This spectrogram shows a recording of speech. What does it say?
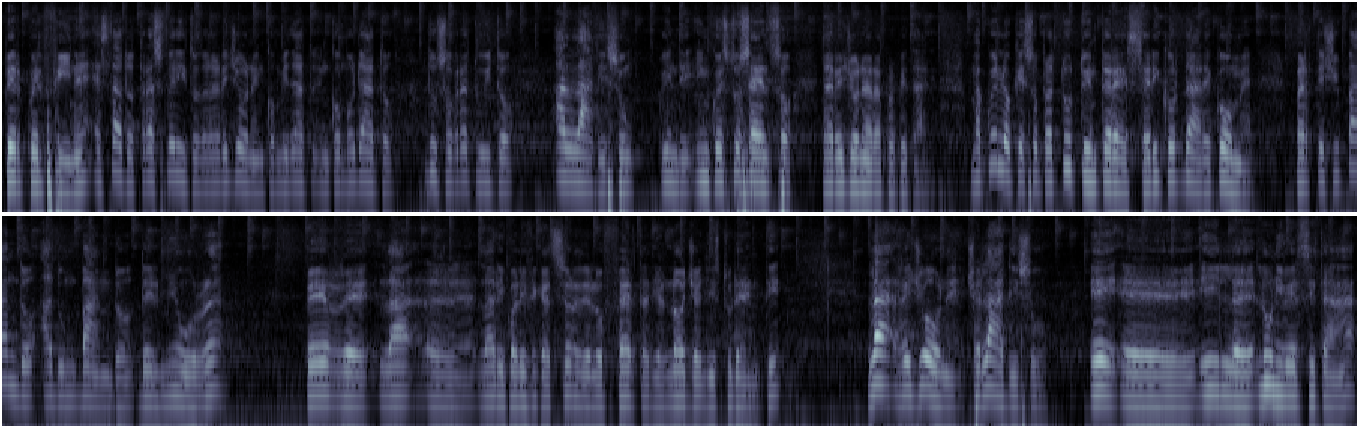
per quel fine è stato trasferito dalla Regione incomodato d'uso gratuito all'Adisu, quindi in questo senso la Regione era proprietaria. Ma quello che soprattutto interessa è ricordare come partecipando ad un bando del MIUR per la, eh, la riqualificazione dell'offerta di alloggi agli studenti, la Regione, cioè l'Adisu e eh, l'Università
